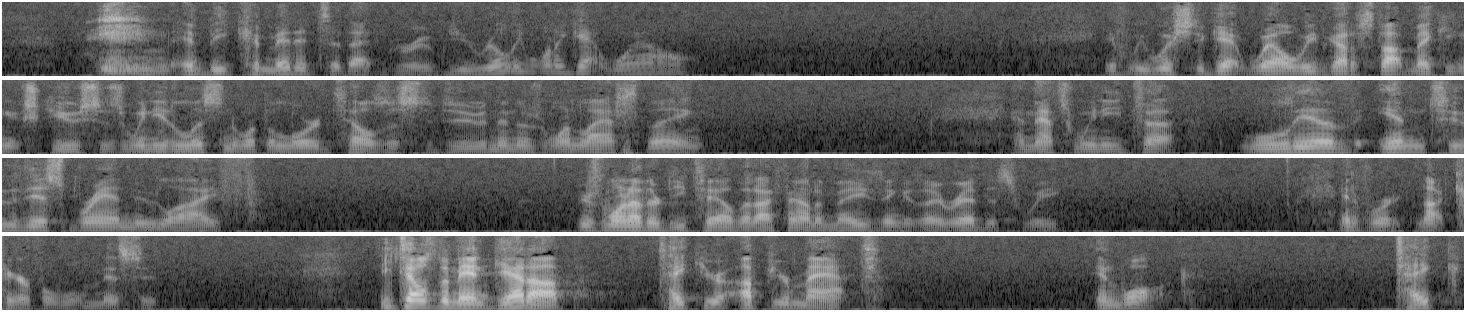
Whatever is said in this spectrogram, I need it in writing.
and be committed to that group. Do you really want to get well? If we wish to get well, we've got to stop making excuses. We need to listen to what the Lord tells us to do. And then there's one last thing, and that's we need to live into this brand new life. There's one other detail that I found amazing as I read this week. And if we're not careful, we'll miss it. He tells the man, Get up, take your, up your mat, and walk. Take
